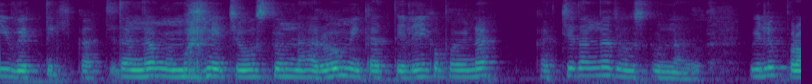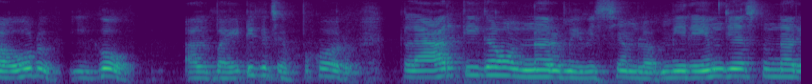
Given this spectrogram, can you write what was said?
ఈ వ్యక్తికి ఖచ్చితంగా మిమ్మల్ని చూస్తున్నారు. మీకు అది తెలియకపోయినా ఖచ్చితంగా చూస్తున్నారు. వీళ్ళు ప్రౌడ్ ఇగో వాళ్ళు బయటికి చెప్పుకోరు. క్లారిటీగా ఉన్నారు మీ విషయంలో. మీరేం చేస్తున్నారు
